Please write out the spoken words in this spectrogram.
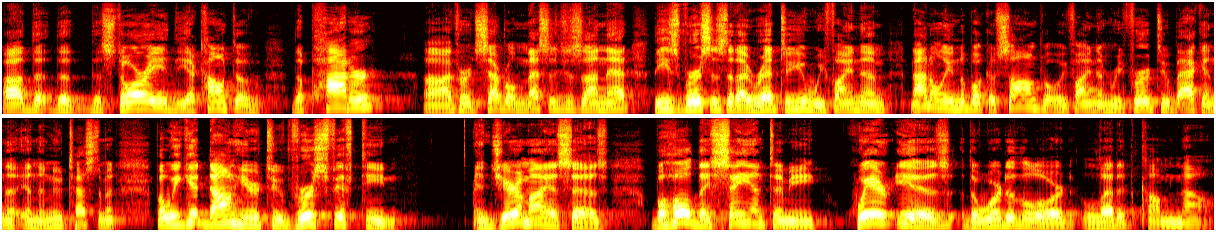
Uh, the, the, the story, the account of the potter uh, I've heard several messages on that. These verses that I read to you, we find them not only in the book of Psalms, but we find them referred to back in the, in the New Testament. But we get down here to verse 15. And Jeremiah says, Behold, they say unto me, Where is the word of the Lord? Let it come now.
